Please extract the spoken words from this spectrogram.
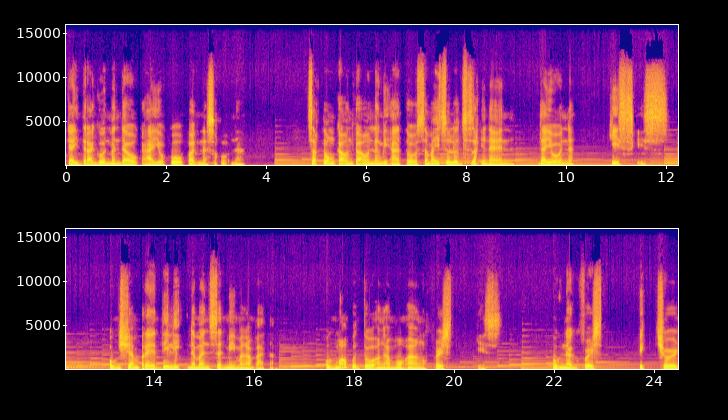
Kay Dragon man daw kaayo ko pag nasuko na. Saktong kaon-kaon lang mi ato sa may sulod sa sakyanan, dayon kiss-kiss. Ug syempre, dili naman sad may mga bata. Ug maupod to ang amo ang first kiss. Ug nag first picture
